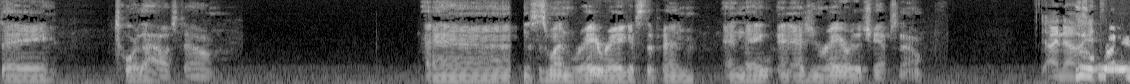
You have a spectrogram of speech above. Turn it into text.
They tore the house down, and this is when Rey Rey gets the pin, and they and Edge and Rey are the champs now. i know Little Rey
